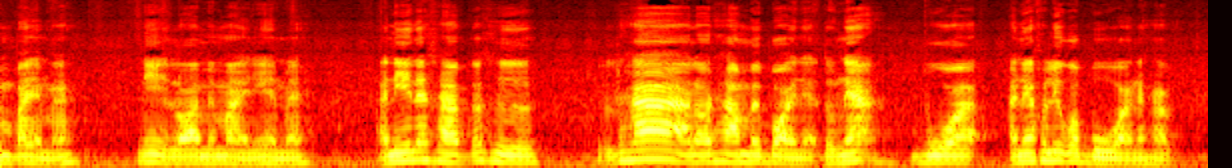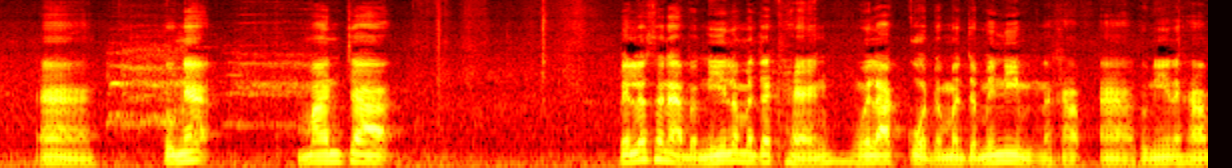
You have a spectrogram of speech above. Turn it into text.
ำไปเห็นไหมนี่รอยใหม่ๆนี่เห็นไหมอันนี้นะครับก็คือถ้าเราทำบ่อยๆเนี่ยตรงเนี้ยบัว อันนี้เขาเรียกว่าบัวนะครับอ่าตรงเนี้ยมันจะเป็นลักษณะแบบนี้แล้วมันจะแข็งเวลากดมันจะไม่นิ่มนะครับอ่าตรงนี้นะครับ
